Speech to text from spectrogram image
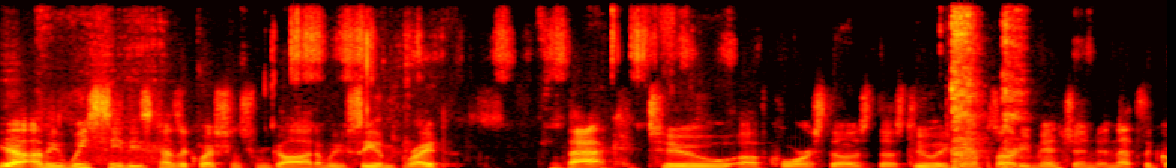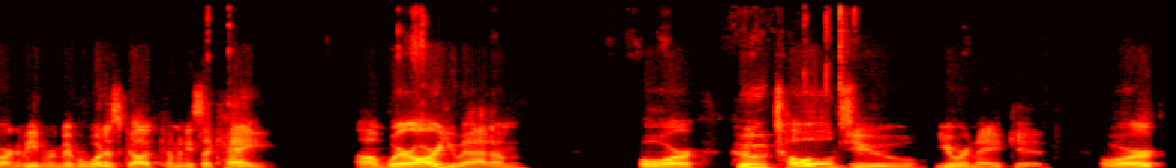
Yeah, I mean, we see these kinds of questions from God, and we see them right back to, of course, those those two examples I already mentioned, and that's the Garden of Eden. Remember, what does God come in? He's like, "Hey, um, where are you, Adam?" Or who told you you were naked? Or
